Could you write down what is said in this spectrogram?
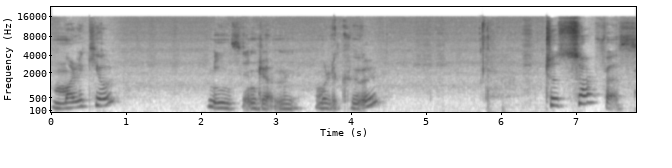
Molecule means in German Molekül. To surface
